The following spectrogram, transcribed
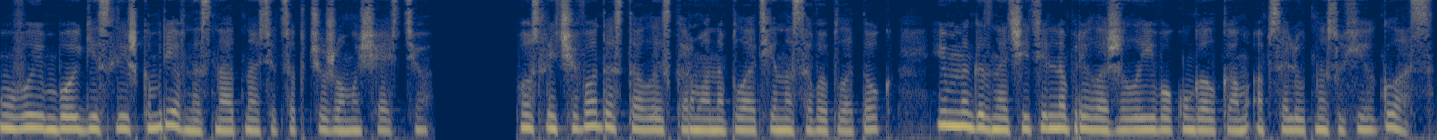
Увы, боги слишком ревностно относятся к чужому счастью. После чего достала из кармана платья носовой платок и многозначительно приложила его к уголкам абсолютно сухих глаз.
